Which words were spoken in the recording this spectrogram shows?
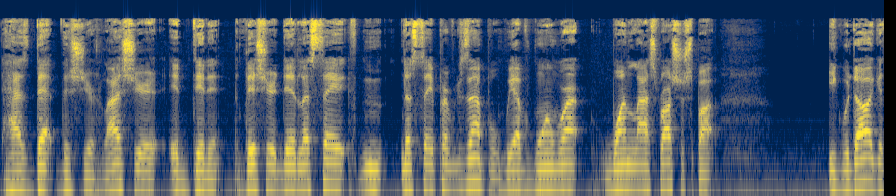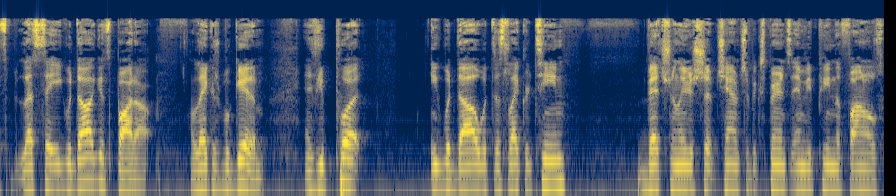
has depth this year. Last year it didn't. This year it did. Let's say let's say perfect example. We have one one last roster spot. Iguodala gets let's say Iguodala gets bought out. The Lakers will get him. And if you put Iguodala with this Laker team, veteran leadership, championship experience, MVP in the finals,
